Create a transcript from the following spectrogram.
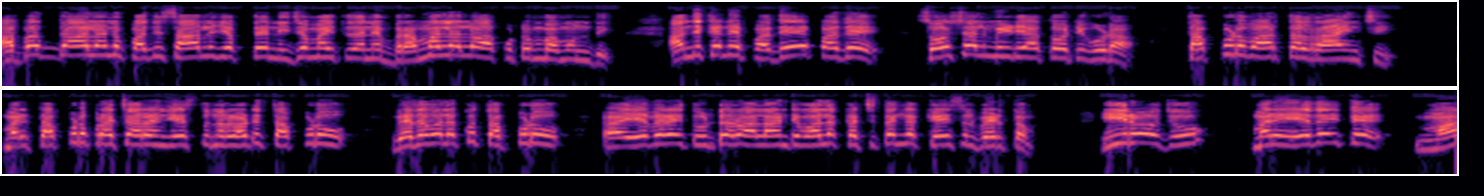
అబద్ధాలను పది సార్లు చెప్తే నిజమైతుందనే భ్రమలలో ఆ కుటుంబం ఉంది. అందుకనే పదే పదే సోషల్ మీడియా తోటి కూడా తప్పుడు వార్తలు రాయించి మరి తప్పుడు ప్రచారం చేస్తున్నారు కాబట్టి తప్పుడు వెధవలకు తప్పుడు ఎవరైతే ఉంటారో అలాంటి వాళ్ళకు ఖచ్చితంగా కేసులు పెడతాం. ఈ రోజు మరి ఏదైతే మా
